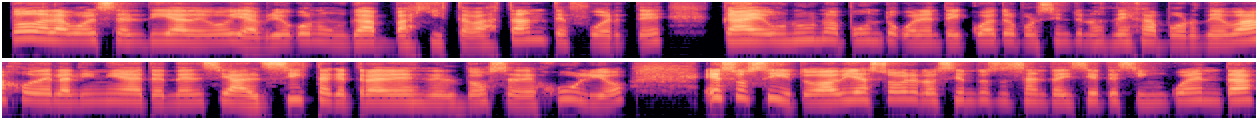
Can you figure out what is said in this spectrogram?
toda la bolsa el día de hoy, abrió con un gap bajista bastante fuerte, cae un 1.44% y nos deja por debajo de la línea de tendencia alcista que trae desde el 12 de julio. Eso sí, todavía sobre los 167.50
